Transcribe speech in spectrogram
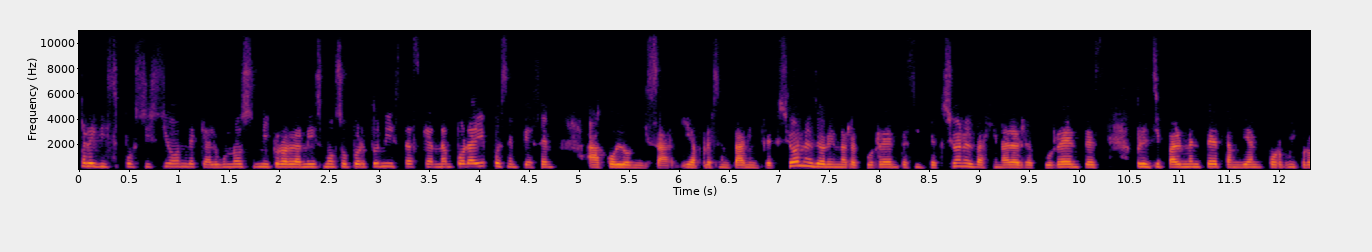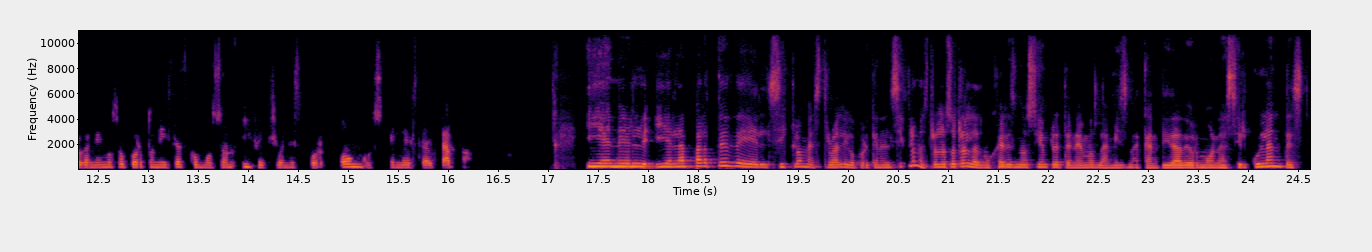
predisposición de que algunos microorganismos oportunistas que andan por ahí pues empiecen a colonizar y a presentar infecciones de orina recurrentes, infecciones vaginales recurrentes, principalmente también por microorganismos oportunistas como son infecciones por hongos en esta etapa. Y en, el, y en la parte del ciclo menstrual, digo, porque en el ciclo menstrual nosotros las mujeres no siempre tenemos la misma cantidad de hormonas circulantes.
